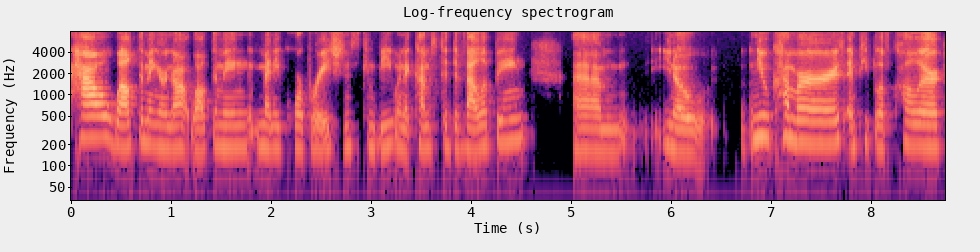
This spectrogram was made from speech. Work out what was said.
how welcoming or not welcoming many corporations can be when it comes to developing, um, you know, newcomers and people of color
